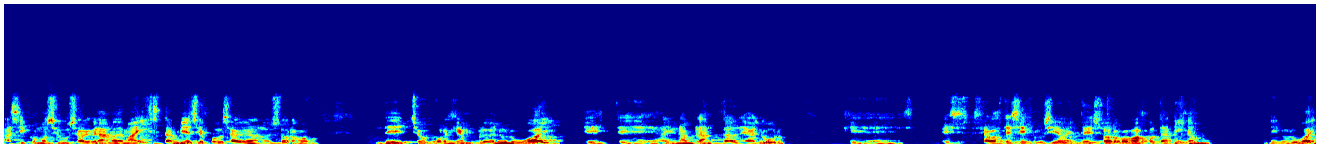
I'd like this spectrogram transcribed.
así como se usa el grano de maíz, también se puede usar el grano de sorgo de hecho, por ejemplo, en Uruguay este, hay una planta de alur que se abastece exclusivamente de sorgo bajo tanino en Uruguay.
